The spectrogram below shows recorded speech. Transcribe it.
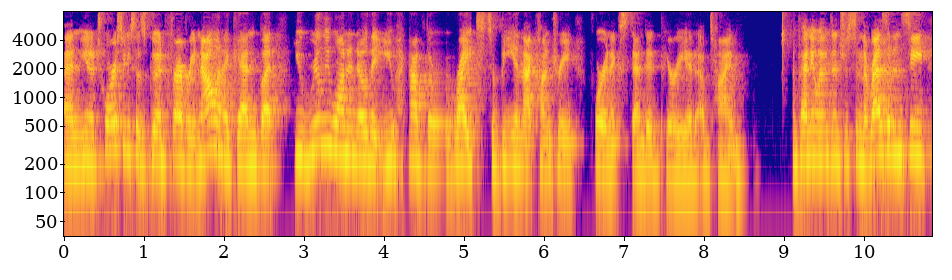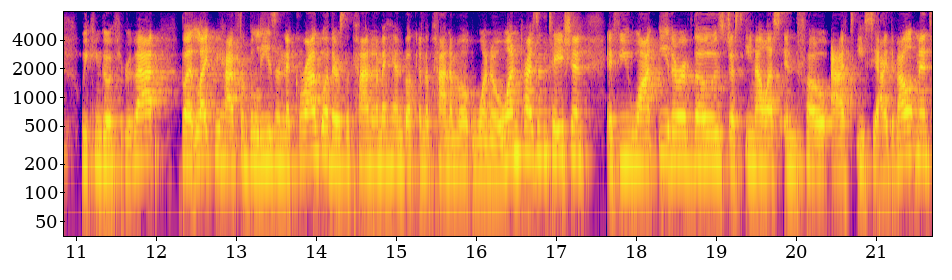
and you know tourist visa is good for every now and again but you really want to know that you have the right to be in that country for an extended period of time. If anyone's interested in the residency, we can go through that. But like we had for Belize and Nicaragua, there's the Panama Handbook and the Panama 101 presentation. If you want either of those, just email us info at ECI Development.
